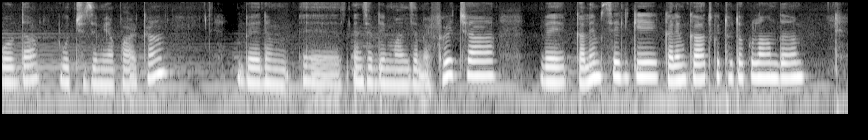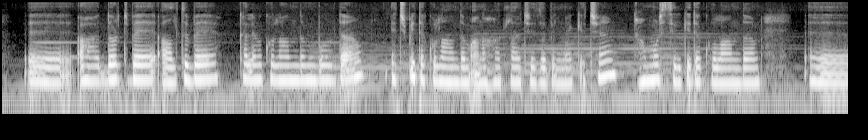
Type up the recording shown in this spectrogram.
burada bu çizimi yaparken. Benim e, en sevdiğim malzeme fırça ve kalem silgi, kalem kağıt kutu da kullandım. E, 4B, 6B kalemi kullandım burada. HB de kullandım ana hatlar çizebilmek için. Hamur silgi de kullandım. Ee,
